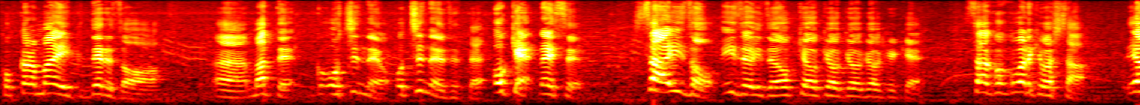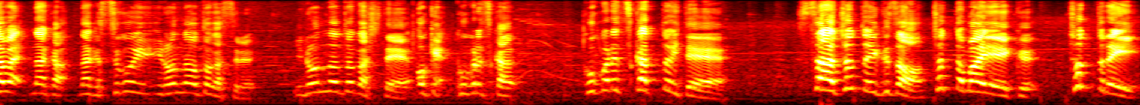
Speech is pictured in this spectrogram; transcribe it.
こっから前行く出るぞ。うん。待って落ちんなよ。落ちんなよ絶対。OK ナイス。さあいいぞ。いいぞいいぞ。OKOKOKOKOK さあここまで来ました。やばい。なんかなんかすごいいろんな音がする。いろんな音がして OK ここで使う。ここで使っといて。さあちょっと行くぞ。ちょっと前へ行く。ちょっとでいい。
